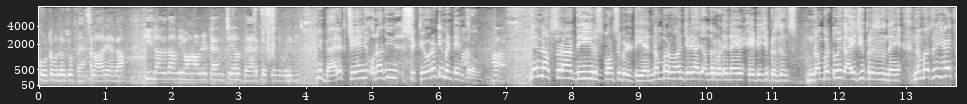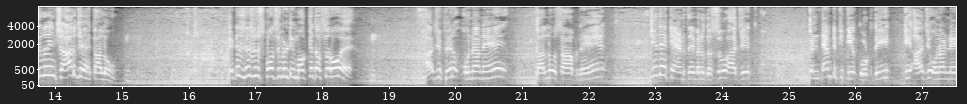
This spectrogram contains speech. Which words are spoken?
ਕੋਰਟ ਵੱਲੋਂ ਜੋ ਫੈਸਲਾ ਆ ਰਿਹਾਗਾ ਕੀ ਲੱਗਦਾ ਵੀ ਆਉਣ ਵਾਲੇ ਟਾਈਮ 'ਚ ਬੈਰਕ ਚੇਂਜ ਹੋਈ ਨਹੀਂ ਨਹੀਂ ਬੈਰਕ ਚੇਂਜ ਉਹਨਾਂ ਦੀ ਸਿਕਿਉਰਿਟੀ ਮੇਨਟੇਨ ਕਰੋ। ਹਾਂ ਤਿੰਨ ਅਫਸਰਾਂ ਦੀ ਰਿਸਪੌਂਸਿਬਿਲਟੀ ਹੈ। ਨੰਬਰ 1 ਜਿਹੜੇ ਅੱਜ ਅੰਦਰ ਵੜੇ ਨੇ ਏਡੀਜੀ ਪ੍ਰੈਜ਼ੈਂਸ ਨੰਬਰ 2 ਇੱਕ ਆਈਜੀ ਪ੍ਰੈਜ਼ੈਂਸ ਨੇ। ਨੰਬਰ 3 ਜਿਹੜਾ ਇੱਥੇ ਦਾ ਇੰਚਾਰਜ ਹੈ ਕਾਲੋਂ ਇਟ ਇਜ਼ ਹਿਸ ਰਿਸਪੌਂਸਿਬਿਲਟੀ ਮੌਕੇ ਦਾ ਅਫਸਰ ਉਹ ਹੈ। ਅੱਜ ਫਿਰ ਉਹਨਾਂ ਨੇ, ਕਾਲੋ ਸਾਹਿਬ ਨੇ, ਜਿਹਦੇ ਕਹਿਣ ਤੇ ਮੈਨੂੰ ਦੱਸੋ, ਅੱਜ ਇੱਕ ਕੰਟੈਂਪਟ ਕੀਤੀ ਹੈ ਕੋਰਟ ਦੀ ਕਿ ਅੱਜ ਉਹਨਾਂ ਨੇ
